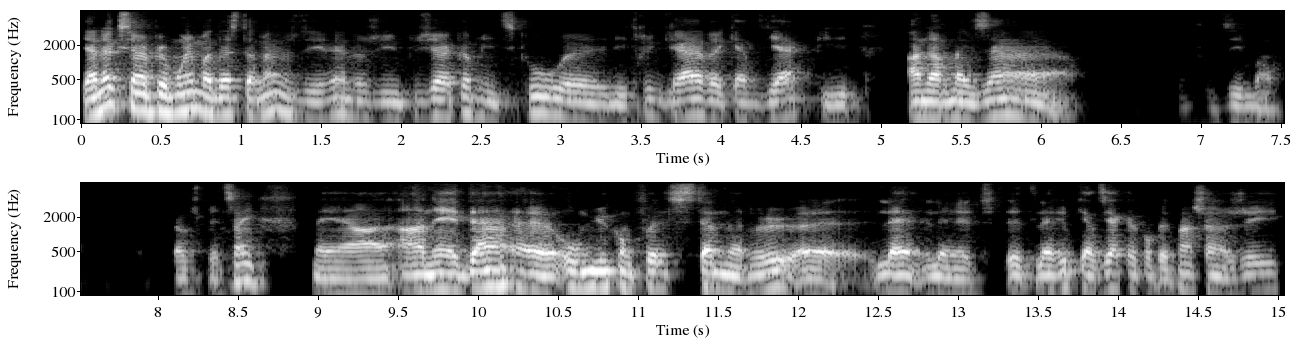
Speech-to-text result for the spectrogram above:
Il y en a qui c'est un peu moins modestement, je dirais. J'ai eu plusieurs cas médicaux, euh, des trucs graves cardiaques, puis en normalisant, je vous dis, bon, je suis médecin, mais en, aidant euh, au mieux qu'on pouvait le système nerveux, euh, le, rythme cardiaque a complètement changé.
